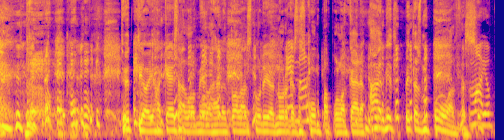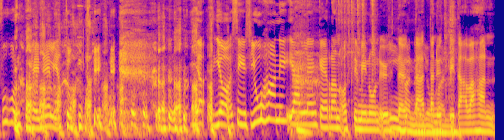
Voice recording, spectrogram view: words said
Tytti on ihan kesälomilla, hän on tuolla studion nurkassa ole. skumppapullo käydä. Ai, mit, mitäs mä puhua tässä? Mä oon jo puhunut hei neljä tuntia. ja, joo, siis Juhani jälleen kerran otti minun yhteyttä, Ihana että Juhani. nyt pitää vähän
